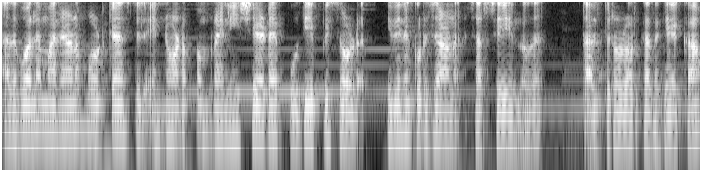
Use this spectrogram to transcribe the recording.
അതുപോലെ മലയാളം പോഡ്കാസ്റ്റിൽ എന്നോടൊപ്പം റനീഷയുടെ പുതിയ എപ്പിസോഡ് ഇതിനെക്കുറിച്ചാണ് ചർച്ച ചെയ്യുന്നത്. താല്പര്യമുള്ളവർക്ക് അത് കേൾക്കാം.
